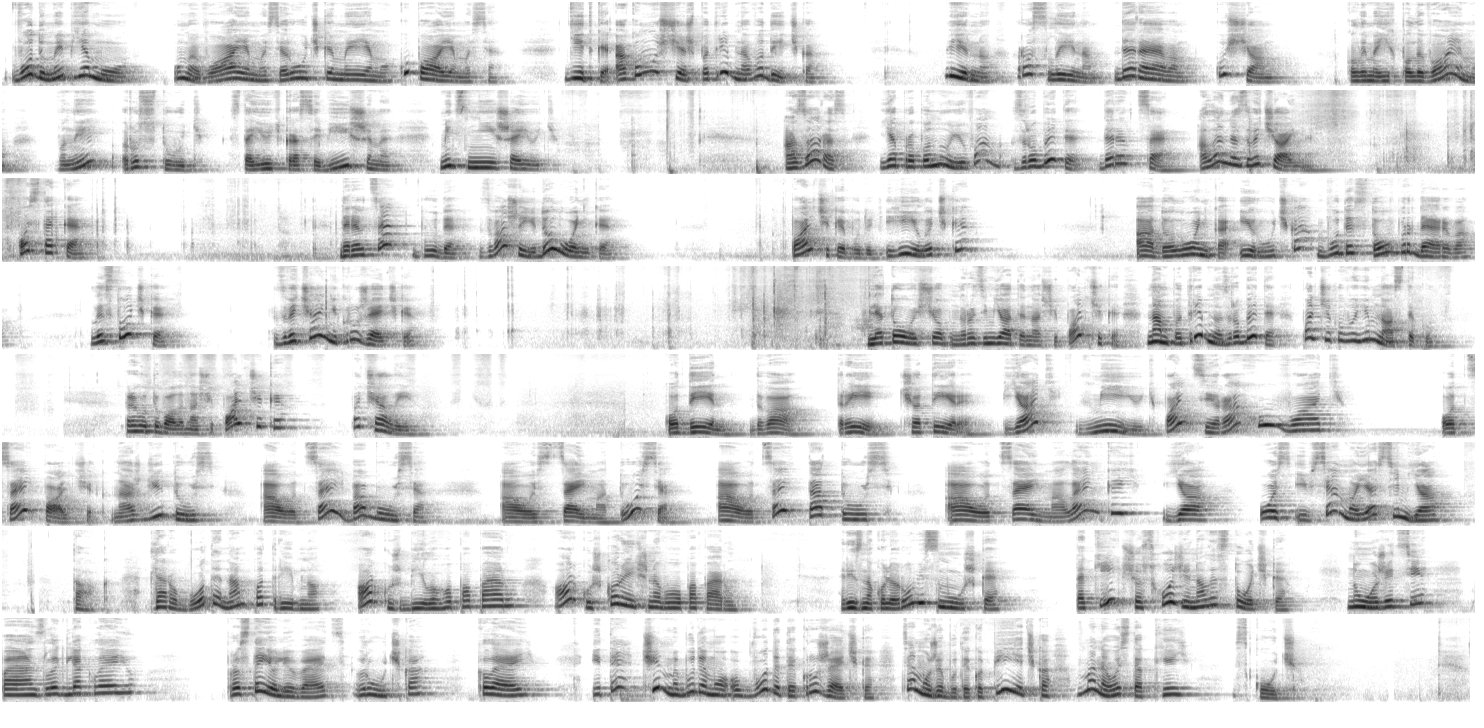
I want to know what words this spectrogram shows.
Воду ми п'ємо, умиваємося, ручки миємо, купаємося. Дітки, а кому ще ж потрібна водичка? Вірно, рослинам, деревам, кущам. Коли ми їх поливаємо, вони ростуть, стають красивішими, міцнішають. А зараз я пропоную вам зробити деревце, але незвичайне. Ось таке. Деревце буде з вашої долоньки. Пальчики будуть гілочки, а долонька і ручка буде стовбур дерева. Листочки звичайні кружечки. Для того, щоб розім'яти наші пальчики, нам потрібно зробити пальчикову гімнастику. Приготували наші пальчики, почали. Один, два, три, чотири, п'ять вміють пальці рахувати. Оцей пальчик наш дідусь, а оцей бабуся, а ось цей матуся, а оцей татусь, а оцей маленький я. Ось і вся моя сім'я. Так, для роботи нам потрібно аркуш білого паперу, аркуш коричневого паперу, різнокольорові смужки, такі, що схожі на листочки, ножиці, пензлик для клею, простий олівець, ручка, клей. І те, чим ми будемо обводити кружечки. Це може бути копієчка, в мене ось такий скотч.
